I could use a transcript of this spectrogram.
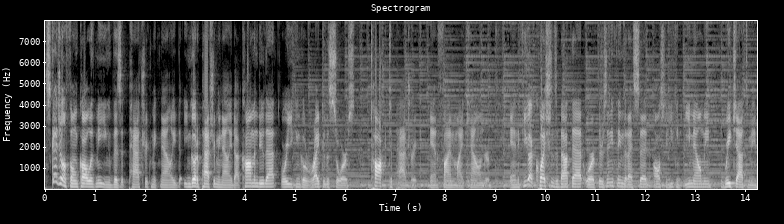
schedule a phone call with me. You can visit Patrick McNally. You can go to patrickmcnally.com and do that, or you can go right to the source, talk to Patrick, and find my calendar. And if you got questions about that, or if there's anything that I said, also you can email me, reach out to me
